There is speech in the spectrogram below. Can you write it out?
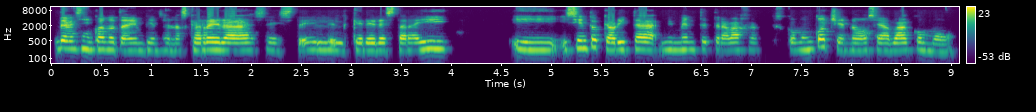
de vez en cuando también pienso en las carreras, este, el querer estar ahí, y, siento que ahorita mi mente trabaja pues, como un coche, ¿no? O sea, va como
